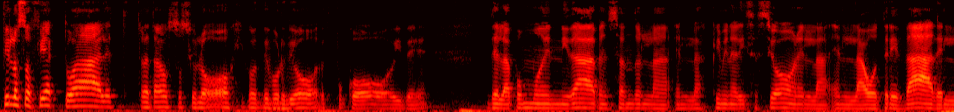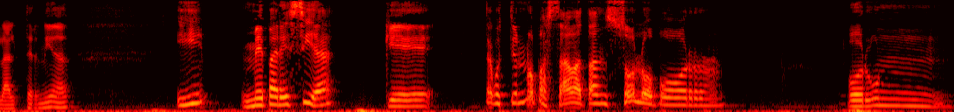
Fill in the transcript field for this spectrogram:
filosofía actual, estos tratados sociológicos de Bourdieu, de Foucault y de, de la posmodernidad, pensando en la, en la criminalización, en la, en la otredad, en la alternidad. Y me parecía que esta cuestión no pasaba tan solo por por un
